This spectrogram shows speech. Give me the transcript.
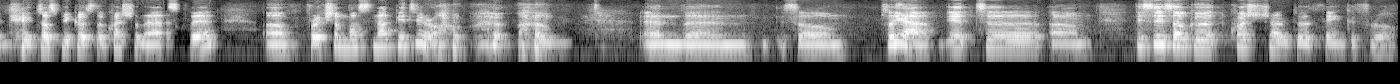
just because the question asks it, um, friction must not be zero. um, and then, so, so yeah, it, uh, um, this is a good question to think through.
